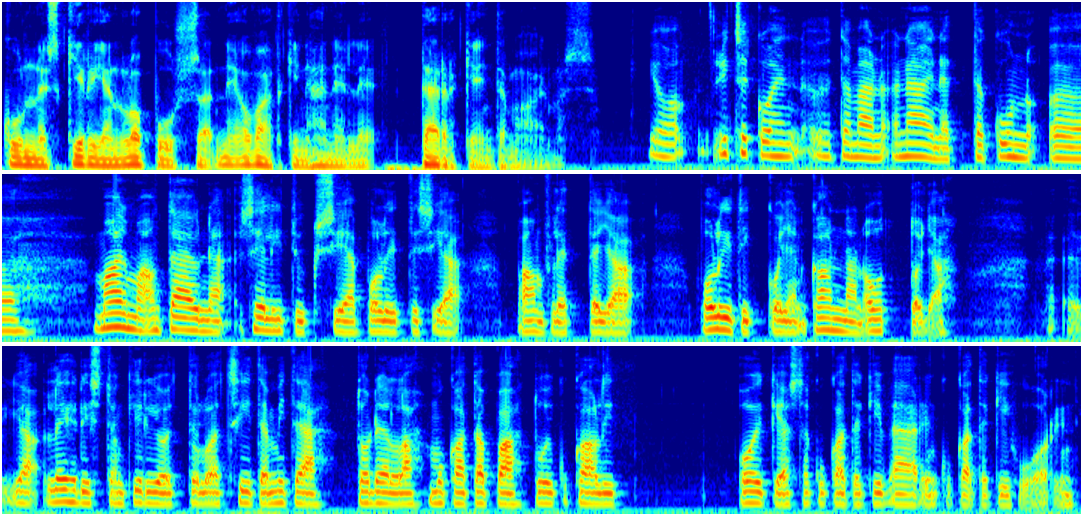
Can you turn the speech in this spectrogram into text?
kunnes kirjan lopussa ne ovatkin hänelle tärkeintä maailmassa. Joo, itse koen tämän näin, että kun ö, maailma on täynnä selityksiä, poliittisia pamfletteja, poliitikkojen kannanottoja – ja lehdistön kirjoittelua siitä, mitä todella muka tapahtui, kuka oli oikeassa, kuka teki väärin, kuka teki huorin.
